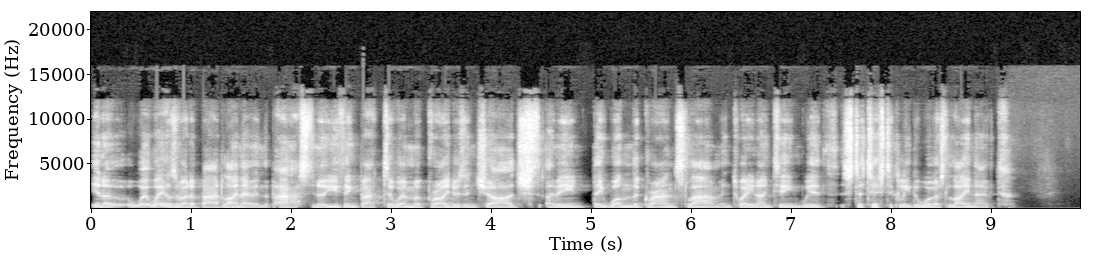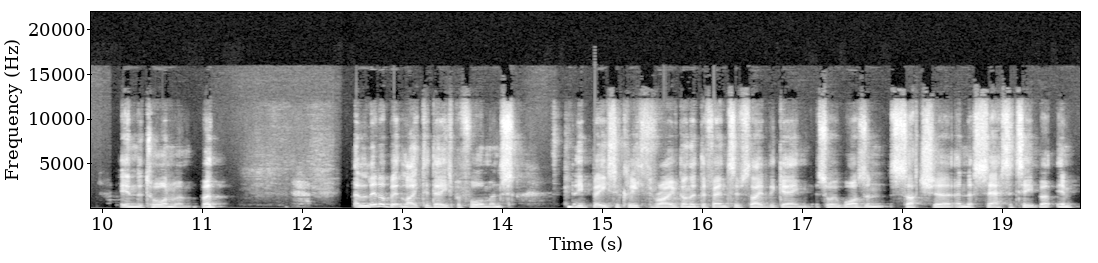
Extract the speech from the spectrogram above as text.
you know, Wales have had a bad line out in the past. You know, you think back to when McBride was in charge. I mean, they won the Grand Slam in 2019 with statistically the worst line out in the tournament. But a little bit like today's performance, they basically thrived on the defensive side of the game. So it wasn't such a, a necessity. But in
